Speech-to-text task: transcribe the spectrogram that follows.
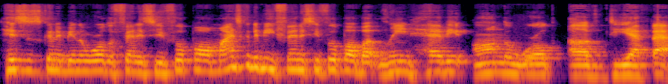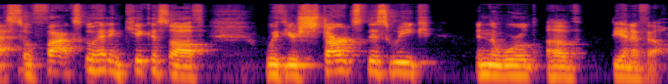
His is going to be in the world of fantasy football. Mine's going to be fantasy football, but lean heavy on the world of DFS. So Fox, go ahead and kick us off with your starts this week in the world of the NFL.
